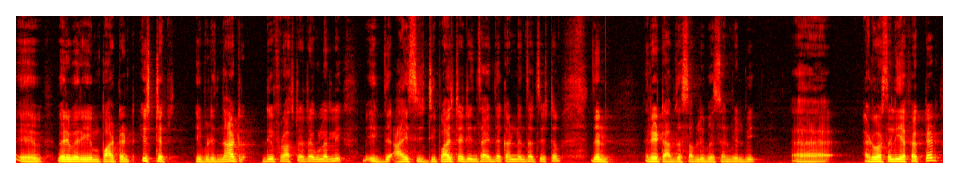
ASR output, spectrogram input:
uh, very very important step. If it is not defrosted regularly, if the ice is deposited inside the condenser system, then rate of the sublimation will be uh, adversely affected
